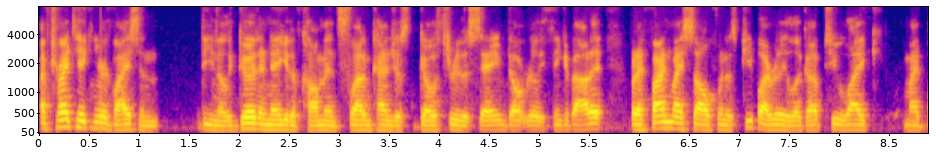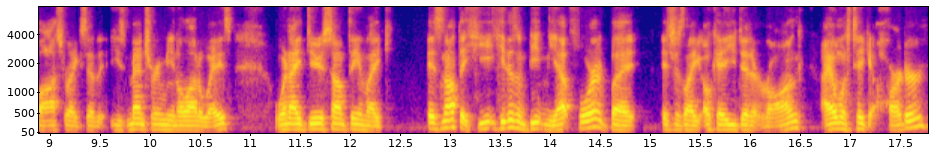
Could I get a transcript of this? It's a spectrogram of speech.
I've tried taking your advice and you know the good and negative comments let them kind of just go through the same don't really think about it. But i find myself when it's people i really look up to like my boss like i said he's mentoring me in a lot of ways when i do something like it's not that he he doesn't beat me up for it but it's just like okay you did it wrong. I almost take it harder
